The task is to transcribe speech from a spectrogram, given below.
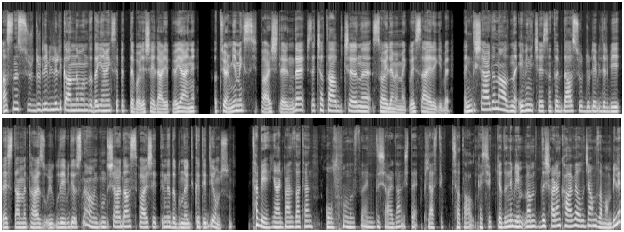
aslında sürdürülebilirlik anlamında da yemek sepeti de böyle şeyler yapıyor. Yani atıyorum yemek siparişlerinde işte çatal bıçağını söylememek vesaire gibi. Hani dışarıdan aldığında evin içerisinde tabii daha sürdürülebilir bir beslenme tarzı uygulayabiliyorsun ama bunu dışarıdan sipariş ettiğinde de bunlara dikkat ediyor musun? Tabii yani ben zaten oldum olası hani dışarıdan işte plastik çatal, kaşık ya da ne bileyim ben dışarıdan kahve alacağım zaman bile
